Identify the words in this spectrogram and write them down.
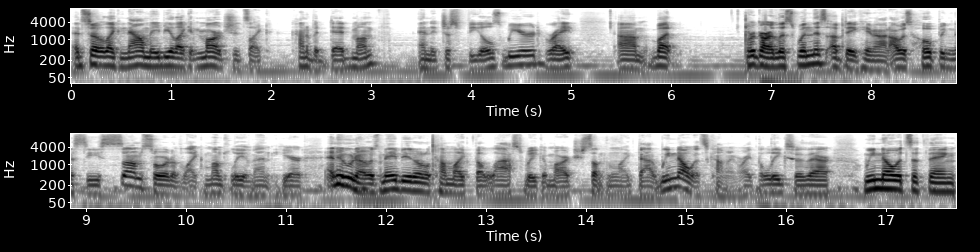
and so like now maybe like in March it's like kind of a dead month, and it just feels weird, right? Um, but regardless when this update came out I was hoping to see some sort of like monthly event here. And who knows maybe it'll come like the last week of March or something like that. We know it's coming right? The leaks are there. We know it's a thing.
